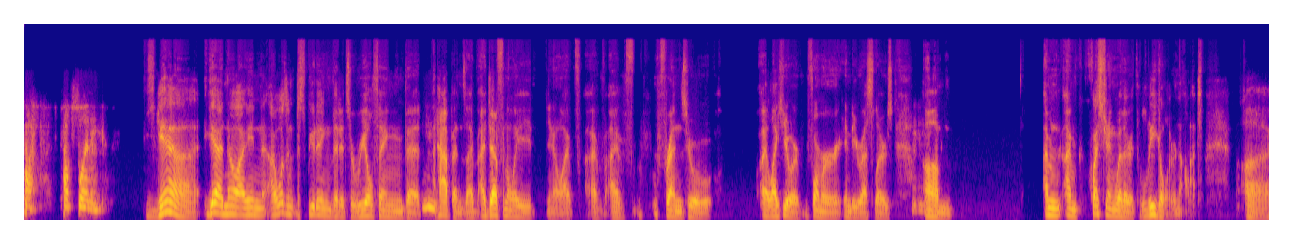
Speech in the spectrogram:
tough tough sledding. Yeah, yeah, no, I mean, I wasn't disputing that it's a real thing that mm. happens. I, I definitely, you know, I've, I've, I've friends who I like you are former indie wrestlers. Mm-hmm. Um, I'm, I'm questioning whether it's legal or not. Uh,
